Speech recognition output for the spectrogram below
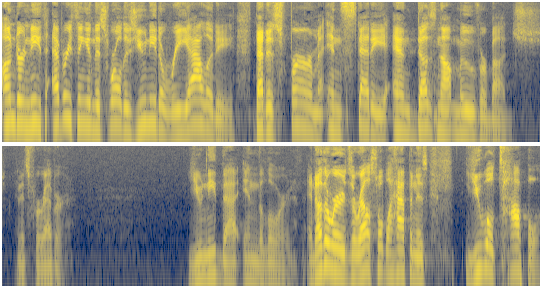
underneath everything in this world is you need a reality that is firm and steady and does not move or budge, and it's forever. You need that in the Lord. In other words, or else what will happen is you will topple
